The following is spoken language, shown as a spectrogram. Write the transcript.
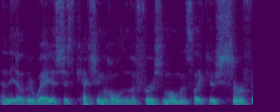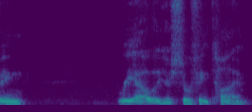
and the other way is just catching hold of the first moments, like you're surfing reality, you're surfing time.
